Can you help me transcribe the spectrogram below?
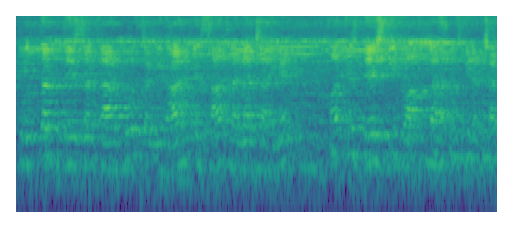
कि उत्तर प्रदेश सरकार को संविधान के साथ रहना चाहिए और इस देश की जो आत्मा है, उसकी रक्षा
